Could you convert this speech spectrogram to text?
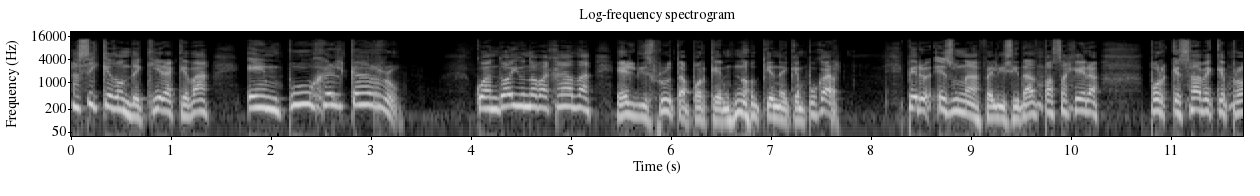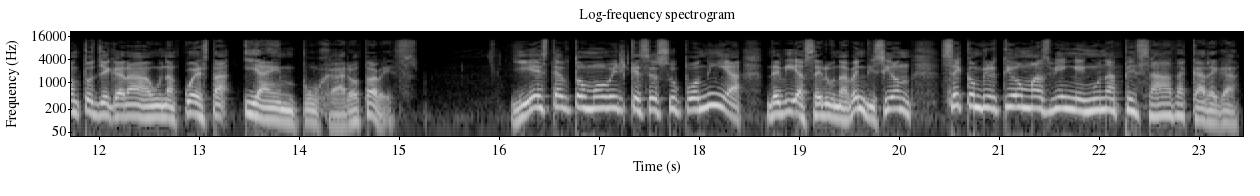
Así que donde quiera que va, empuja el carro. Cuando hay una bajada, él disfruta porque no tiene que empujar. Pero es una felicidad pasajera porque sabe que pronto llegará a una cuesta y a empujar otra vez. Y este automóvil que se suponía debía ser una bendición, se convirtió más bien en una pesada carga.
